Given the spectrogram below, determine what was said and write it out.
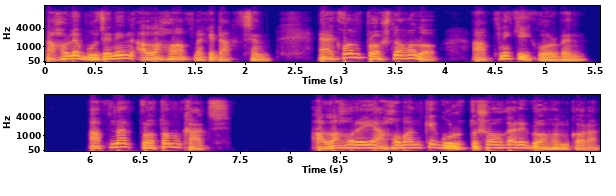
তাহলে বুঝে নিন আল্লাহ আপনাকে ডাকছেন। এখন প্রশ্ন হলো, আপনি কি করবেন? আপনার প্রথম কাজ আল্লাহর এই আহ্বানকে গুরুত্ব সহকারে গ্রহণ করা।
